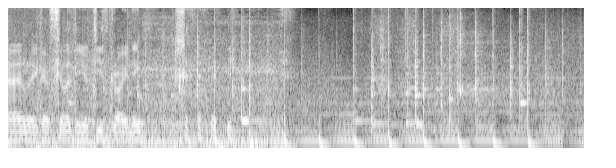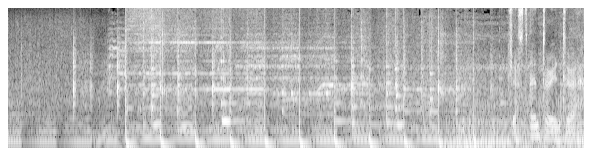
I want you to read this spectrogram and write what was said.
And you can feel it in your teeth grinding. Just enter into a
